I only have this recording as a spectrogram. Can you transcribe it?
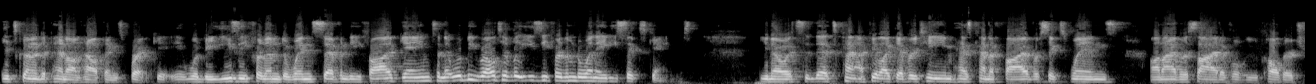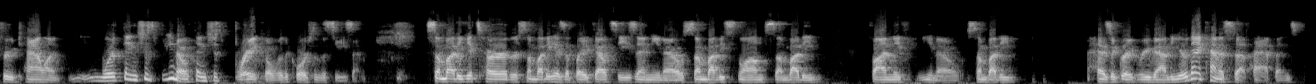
it's going to depend on how things break. It, would be easy for them to win 75 games, and it would be relatively easy for them to win 86 games. You know, it's that's kind. Of, I feel like every team has kind of five or six wins on either side of what we would call their true talent, where things just you know things just break over the course of the season. Somebody gets hurt, or somebody has a breakout season. You know, somebody slumps, somebody finally, you know, somebody has a great rebound year. That kind of stuff happens,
